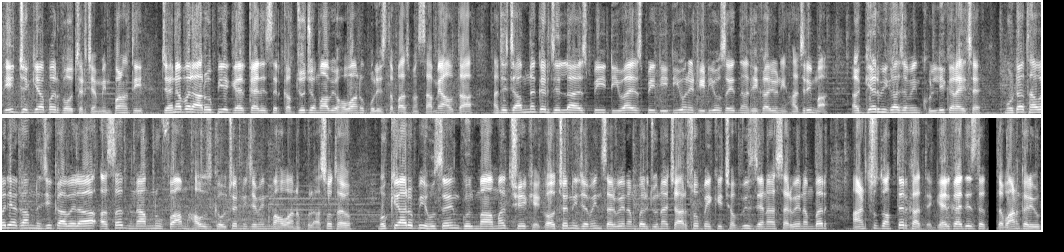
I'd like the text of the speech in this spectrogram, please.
તે જ જગ્યા પર ગૌચર જમીન પણ હતી, જેના પર આરોપીએ ગેરકાયદેસર કબજો જમાવ્યો હોવાનું પોલીસ તપાસમાં સામે આવતા આજે જામનગર જિલ્લા એસપી, ડીવાયએસપી, ડીડીઓ અને ટીડીઓ સહિતના અધિકારીઓની હાજરીમાં અગિયાર વીઘા જમીન ખુલ્લી કરાઈ છે. મોટા થાવરિયા ગામ નજીક આવેલા અસદ નામનું ફાર્મ હાઉસ ગૌચરની જમીનમાં હોવાનો ખુલાસો થયો. મુખ્ય આરોપી હુસેન ગુલ શેખે ગૌચરની જમીન સર્વે નંબર જૂના ચારસો પૈકી છવ્વીસ જેના સર્વે નંબર આઠસો તોતેર ખાતે ગેરકાયદેસર દબાણ કર્યું.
